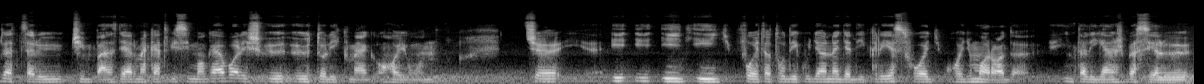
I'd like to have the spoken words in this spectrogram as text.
egyszerű csimpánz gyermeket viszi magával, és ő, ő tölik meg a hajón. És így, így folytatódik ugye a negyedik rész, hogy, hogy marad intelligens beszélő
